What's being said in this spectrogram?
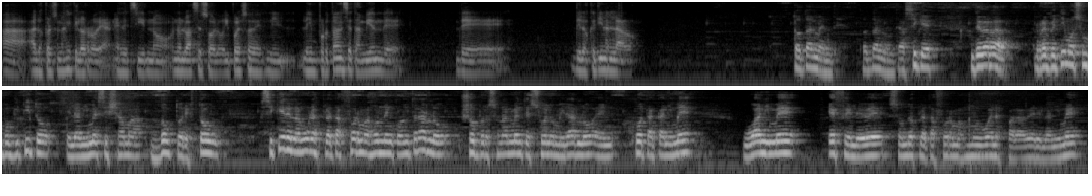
a, los personajes que lo rodean. Es decir, no, no lo hace solo. Y por eso es la importancia también de, de, los que tiene al lado. Totalmente, totalmente. Así que, de verdad, repetimos un poquitito, el anime se llama Doctor Stone. Si quieren algunas plataformas donde encontrarlo, yo personalmente suelo mirarlo en JK Anime o Anime FLB, son dos plataformas muy buenas para ver el anime.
